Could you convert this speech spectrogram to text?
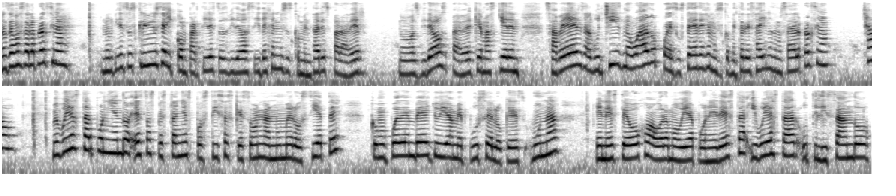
Nos vemos hasta la próxima. No olviden suscribirse y compartir estos videos y déjenme sus comentarios para ver nuevos videos, para ver qué más quieren saber, algún chisme o algo, pues ustedes déjenme sus comentarios ahí. Nos vemos hasta la próxima. Chao. Me voy a estar poniendo estas pestañas postizas que son la número 7. Como pueden ver, yo ya me puse lo que es una en este ojo. Ahora me voy a poner esta y voy a estar utilizando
